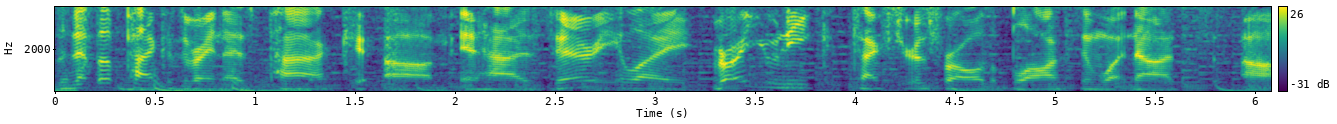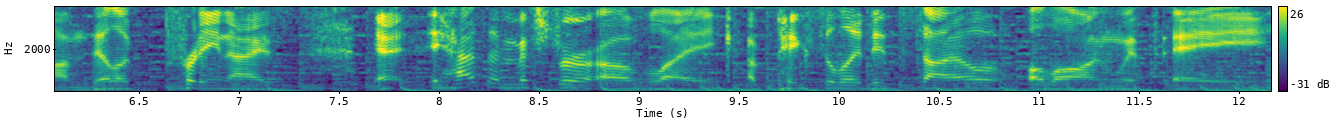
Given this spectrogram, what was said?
the Nebula pack is a very nice pack. Um, it has very, like, very unique textures for all the blocks and whatnot. Um, they look pretty nice. It, it, has a mixture of, like, a pixelated style along with a...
